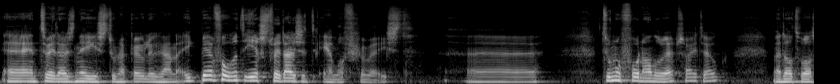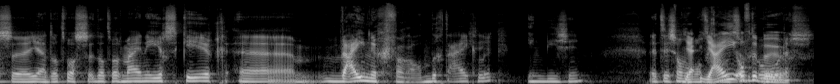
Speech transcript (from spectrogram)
Uh, en 2009 is toen naar Keulen gegaan. Ik ben voor het eerst 2011 geweest. Uh, toen nog voor een andere website ook. Maar dat was, uh, ja, dat was, dat was mijn eerste keer. Ehm, weinig veranderd eigenlijk, in die zin. Het is allemaal ja, jij of de beurs?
